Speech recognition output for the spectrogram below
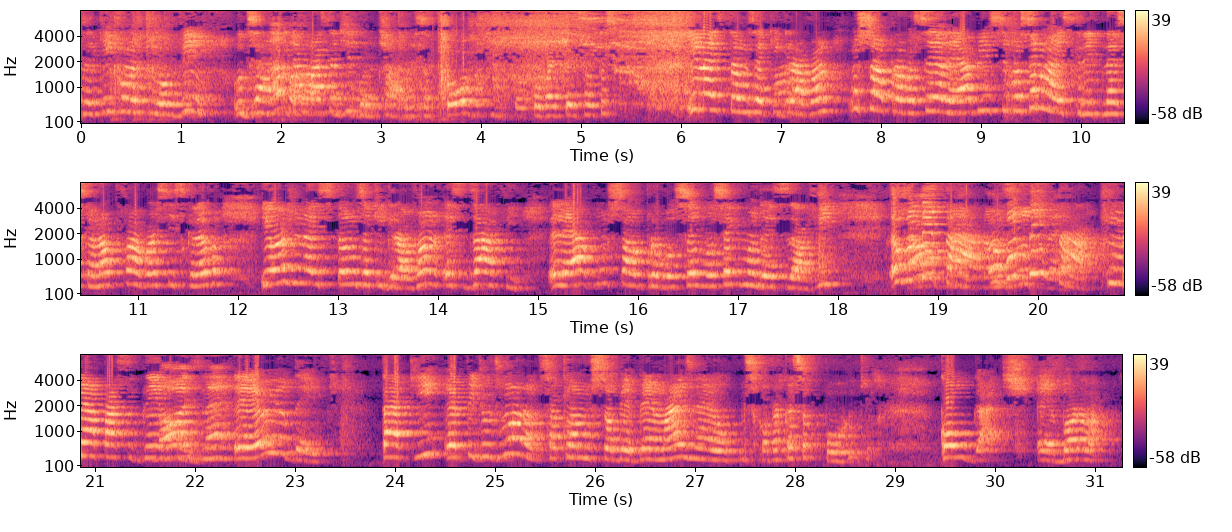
estamos aqui, como aqui eu vi, o desafio da pasta de dente. Abre essa porra então vai ter outras E nós estamos aqui gravando. Um salve pra você, Eleab. E se você não é inscrito nesse canal, por favor, se inscreva. E hoje nós estamos aqui gravando esse desafio. Eleab, um salve pra você, você que mandou esse desafio. Eu vou Salve, tentar, eu vou tentar comer a pasta de dente. Nós, né? Eu e o David. Tá aqui, ele pediu de morango, só que eu não sou bebê mais, né? Eu escovar com essa porra aqui. Colgate. É, bora lá.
